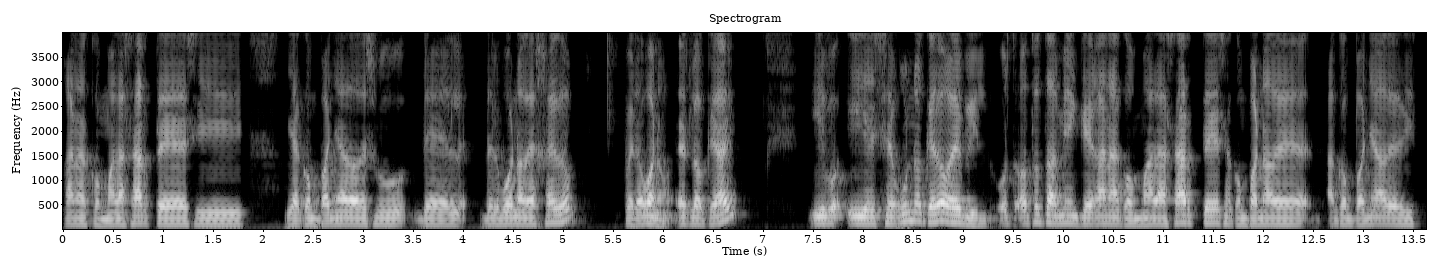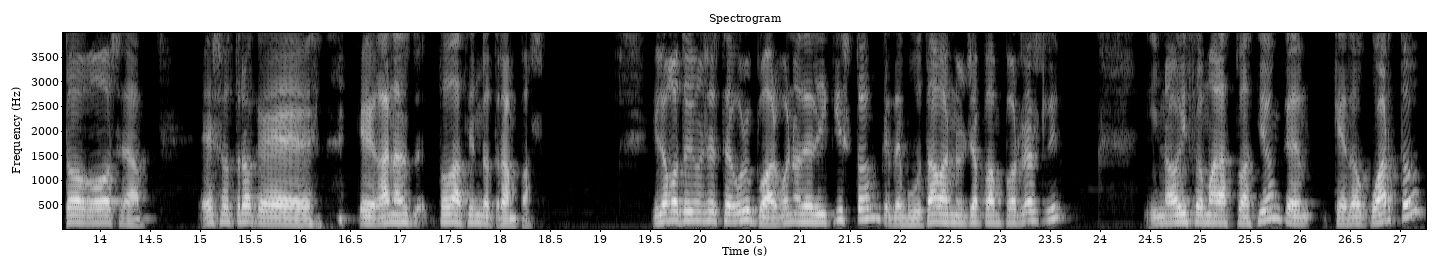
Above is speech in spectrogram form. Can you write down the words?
gana con malas artes y, acompañado de su, del, bueno de Gedo, pero bueno, es lo que hay. Y, el segundo quedó Evil, otro, también que gana con malas artes, acompañado de, acompañado de Dictogo, o sea, es otro que, que gana todo haciendo trampas. Y luego tuvimos este grupo al bueno de Dick Easton, que debutaba en New Japan por Wrestling y no hizo mala actuación, que quedó cuarto.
